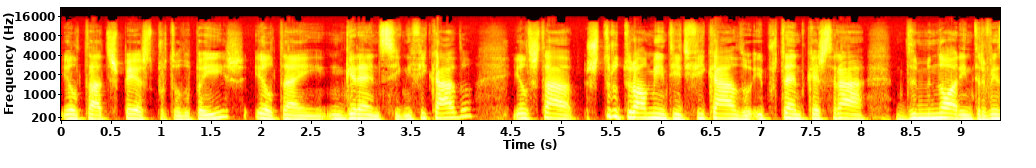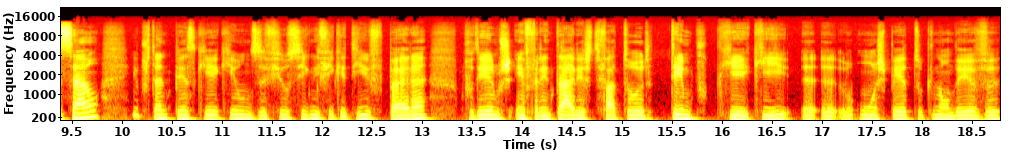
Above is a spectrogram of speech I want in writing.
ele está disperso por todo o país, ele tem um grande significado, ele está estruturalmente edificado e, portanto, carecerá de menor intervenção e, portanto, penso que é aqui um desafio significativo para podermos enfrentar este fator tempo, que é aqui uh, uh, um aspecto que não deve,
